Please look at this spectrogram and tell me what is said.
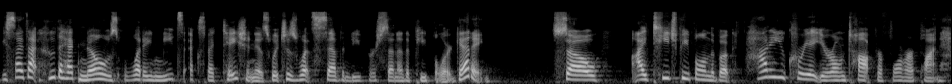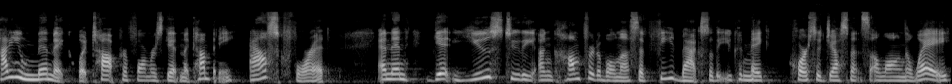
Besides that, who the heck knows what a meets expectation is, which is what 70% of the people are getting. So I teach people in the book how do you create your own top performer plan? How do you mimic what top performers get in the company? Ask for it and then get used to the uncomfortableness of feedback so that you can make course adjustments along the way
